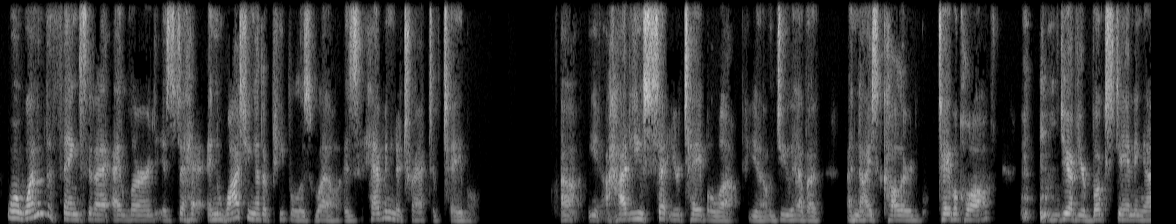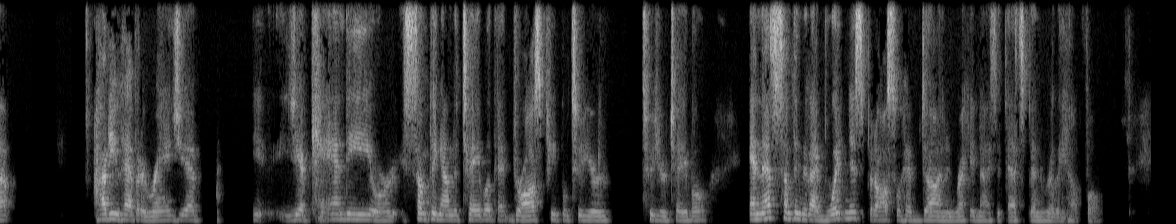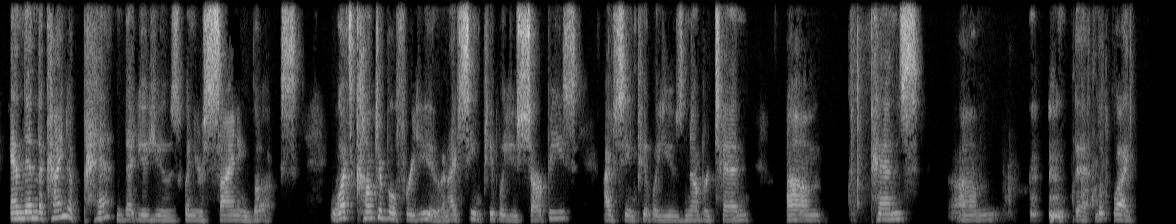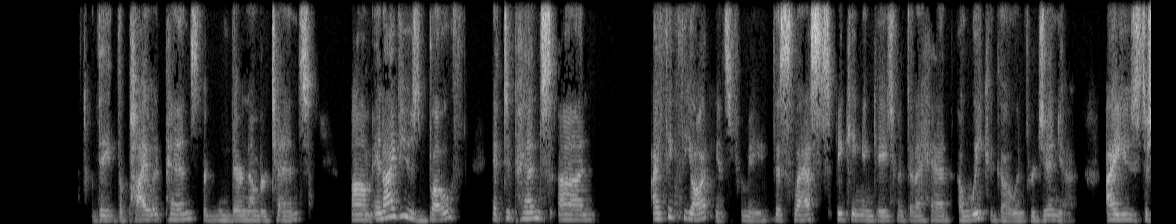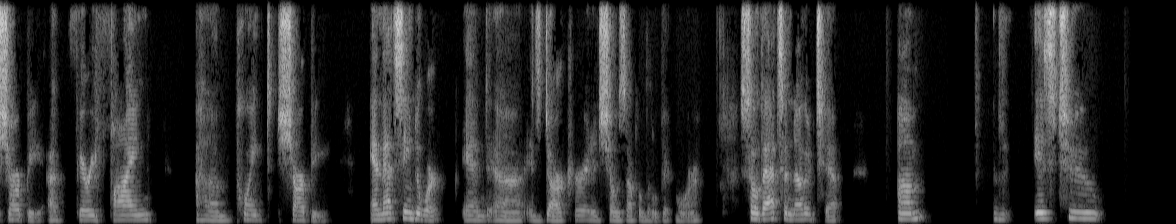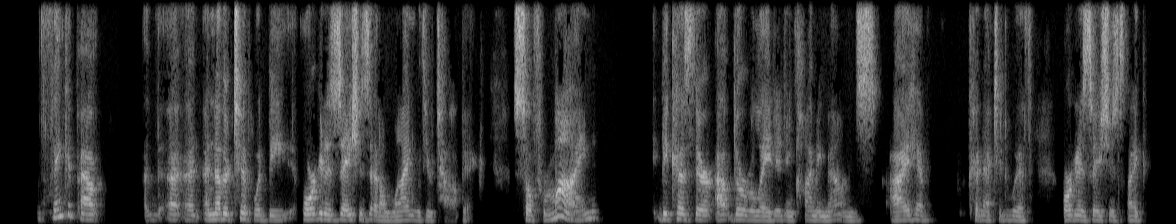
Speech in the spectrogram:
Well, one of the things that I, I learned is to have, and watching other people as well, is having an attractive table uh, you know, how do you set your table up? You know, do you have a, a nice colored tablecloth? do you have your book standing up? How do you have it arranged? You have you, you have candy or something on the table that draws people to your to your table and that's something that i've witnessed but also have done and recognize that that's been really helpful and then the kind of pen that you use when you're signing books what's comfortable for you and i've seen people use sharpies I've seen people use number 10 um, pens um, that look like the, the pilot pens, they're, they're number 10s. Um, and I've used both. It depends on, I think, the audience for me. This last speaking engagement that I had a week ago in Virginia, I used a Sharpie, a very fine um, point Sharpie. And that seemed to work and uh, it's darker and it shows up a little bit more. So that's another tip. Um, is to think about uh, uh, another tip would be organizations that align with your topic. So for mine, because they're outdoor related and climbing mountains, I have connected with organizations like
